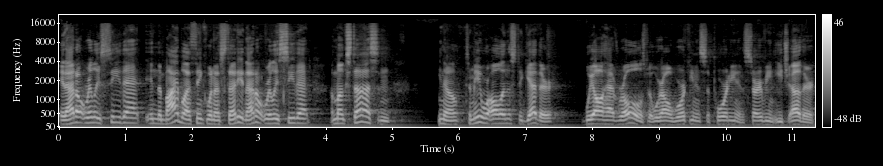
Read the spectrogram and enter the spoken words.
And I don't really see that in the Bible, I think, when I study, and I don't really see that amongst us. And, you know, to me, we're all in this together. We all have roles, but we're all working and supporting and serving each other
